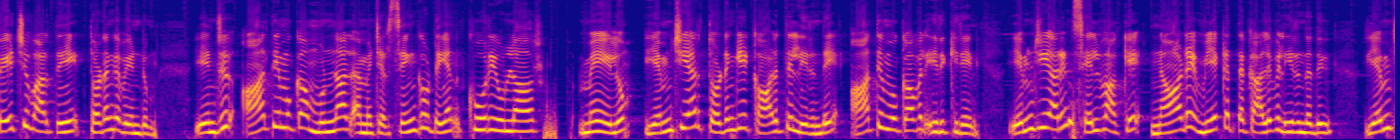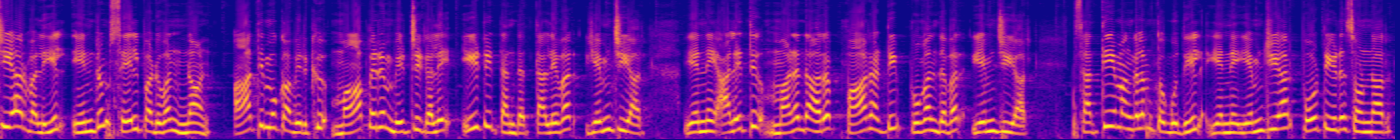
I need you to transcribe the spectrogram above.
பேச்சுவார்த்தையை தொடங்க வேண்டும். என்று அதிமுக முன்னாள் அமைச்சர் செங்கோட்டையன் கூறியுள்ளார். மேலும் எம்ஜிஆர் தொடங்கிய காலத்தில் இருந்தே அதிமுகவில் இருக்கிறேன். எம்ஜிஆரின் செல்வாக்கே நாடே வியக்கத்தக்க அளவில் இருந்தது. எம்ஜிஆர் வழியில் என்றும் செயல்படுவன் நான். அதிமுகவிற்கு மாபெரும் வெற்றிகளை ஈட்டி தந்த தலைவர் எம்ஜிஆர். என்னை அழைத்து மனதார பாராட்டி புகழ்ந்தவர் எம்ஜிஆர். சத்தியமங்கலம் தொகுதியில் என்னை எம்ஜிஆர் போட்டியிட சொன்னார்.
